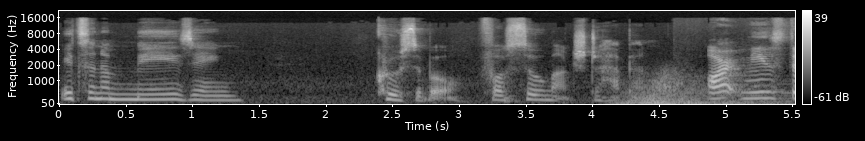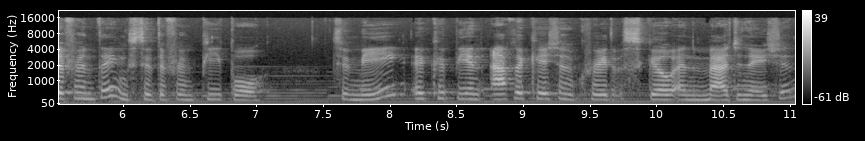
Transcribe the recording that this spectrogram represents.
It's an amazing crucible for so much to happen. Art means different things to different people. To me, it could be an application of creative skill and imagination,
